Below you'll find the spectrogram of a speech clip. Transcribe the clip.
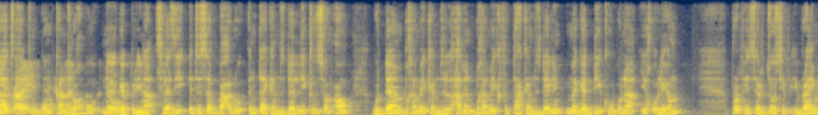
ናጻ ትርጉም ከም ዝረኽቡ ንገብር ኢና። ስለዚ እቲ ሰብ ባዕሉ እንታይ ከም ዝደሊ ክንሰምዖ፣ ጉዳዮም ብኸመይ ከም ዝለዓልን ብኸመይ ክፍታሕ ከም ዝደልዩን መገዲ ክህቡና ይኽእሉ እዮም። ፕሮፌሰር ጆሴፍ ኢብራሂም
